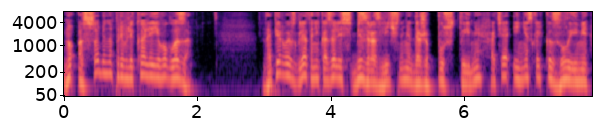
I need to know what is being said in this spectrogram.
Но особенно привлекали его глаза — на первый взгляд они казались безразличными, даже пустыми, хотя и несколько злыми,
